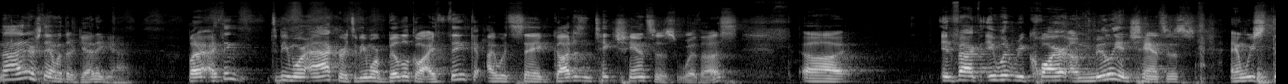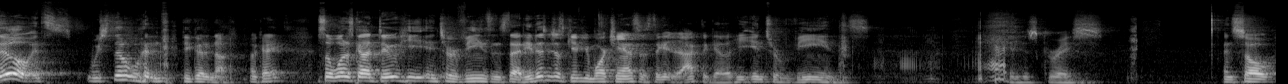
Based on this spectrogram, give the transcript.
Now, I understand what they're getting at, but I think to be more accurate, to be more biblical, I think I would say God doesn't take chances with us. Uh, in fact, it would require a million chances, and we still, it's, we still wouldn't be good enough, okay? So what does God do? He intervenes instead. He doesn't just give you more chances to get your act together. He intervenes in His grace. And so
